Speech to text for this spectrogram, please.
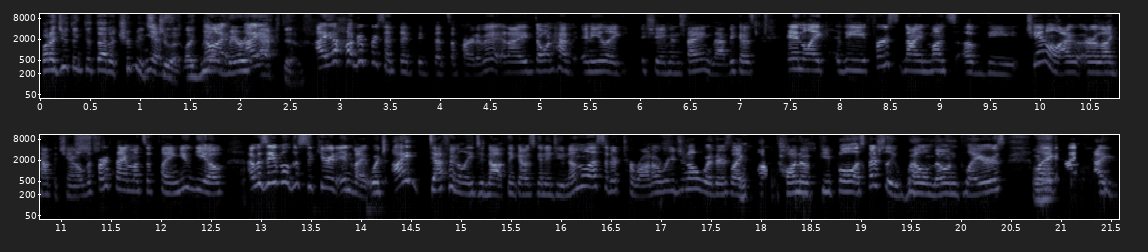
but I do think that that attributes Yes. to it. Like we No, are I- very I- active. I 100% think think that's a part of it, and I don't have any like shame in saying that because in like the first nine months of the channel, I or like not the channel, the first nine months of playing Yu-Gi-Oh, I was able to secure an invite, which I definitely did not think I was going to do. Nonetheless, at a Toronto regional where there's like a ton of people, especially well-known players, uh-huh. like I, I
